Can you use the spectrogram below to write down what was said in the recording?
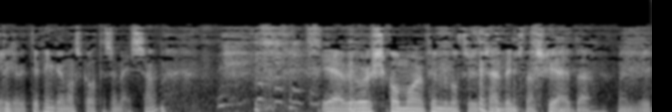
Det ut i fingrene og SMS, ja. Ja, vi var ikke kommet morgen fem minutter til i sendingen og skrev det, men vi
